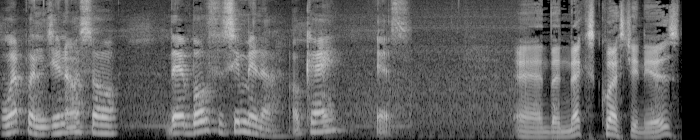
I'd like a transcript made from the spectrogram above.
weapons, you know. So they're both similar, okay? Yes. And the next question is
